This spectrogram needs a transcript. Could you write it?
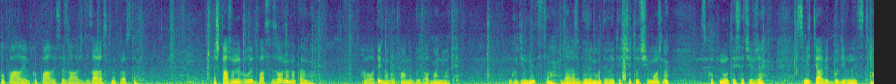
купали, купалися завжди. Зараз ми просто, я ж кажу, не були два сезони, напевно. Або один, або два не буду обманювати. Будівництво. Зараз будемо дивитися, чи тут ще можна скупнутися, чи вже сміття від будівництва.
